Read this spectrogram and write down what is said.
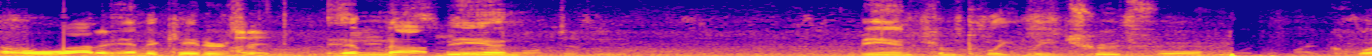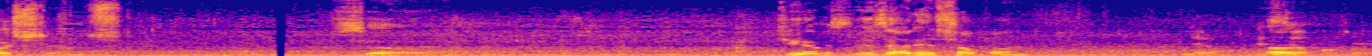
a whole lot of indicators of him didn't being walked up either. being completely truthful with my questions. So, do you have? Is that his cell phone? No, his Oh. cell phone's right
